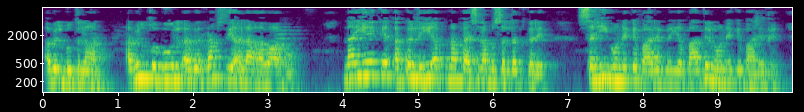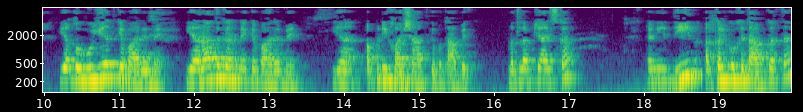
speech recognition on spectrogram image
اب البطلان اب القبول اب الرفض على هواه۔ نہ یہ کہ عقل ہی اپنا فیصلہ مسلط کرے، صحیح ہونے کے بارے میں یا باطل ہونے کے بارے میں یا قبولیت کے بارے میں یا رد کرنے کے بارے میں۔ یا اپنی خواہشات کے مطابق۔ مطلب کیا اس کا؟ یعنی دین عقل کو خطاب کرتا ہے،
